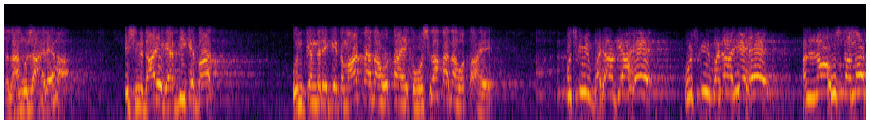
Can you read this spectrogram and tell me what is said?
سلام اللہ علیہ اس ندائے غیبی کے بعد ان کے اندر ایک اعتماد پیدا ہوتا ہے، ایک حوصلہ پیدا ہوتا ہے۔ اس کی وجہ کیا ہے؟ اس کی وجہ یہ ہے، اللہ حسمت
